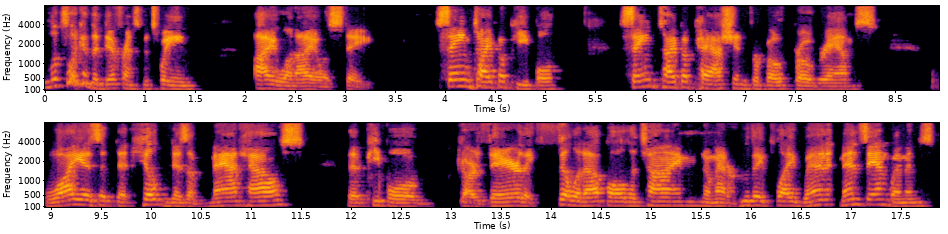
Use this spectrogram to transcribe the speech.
let's look at the difference between Iowa and Iowa State. Same type of people, same type of passion for both programs. Why is it that Hilton is a madhouse? That people are there, they fill it up all the time, no matter who they play, when, men's and women's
